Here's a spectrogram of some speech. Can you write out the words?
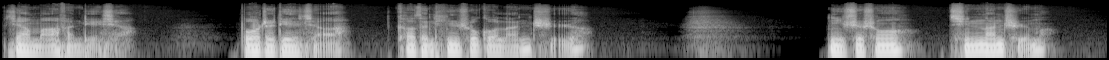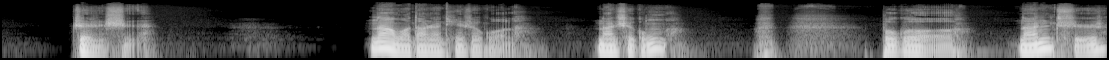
想麻烦殿下，不知殿下可曾听说过蓝池啊？你是说秦南池吗？正是。那我当然听说过了，南池宫嘛。不过南池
